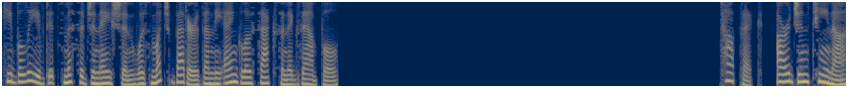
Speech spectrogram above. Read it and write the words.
He believed its miscegenation was much better than the Anglo-Saxon example. Argentina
